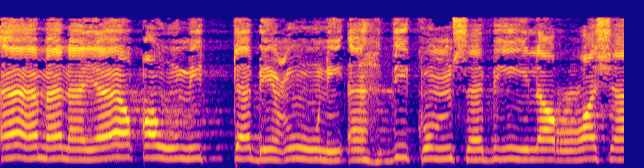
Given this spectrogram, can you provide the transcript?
امن يا قوم اتبعون اهدكم سبيل الرشاد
